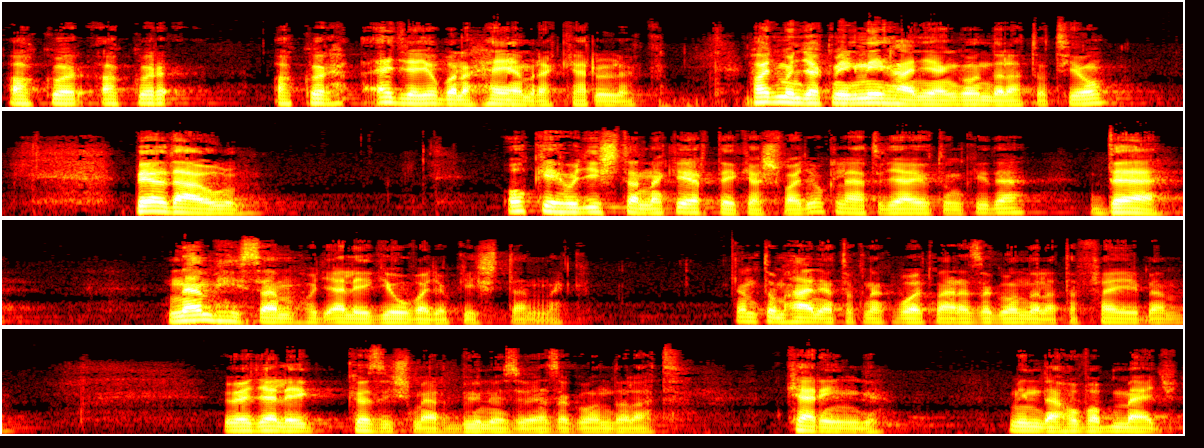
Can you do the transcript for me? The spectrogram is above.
akkor, akkor, akkor egyre jobban a helyemre kerülök. Hagy mondjak még néhány ilyen gondolatot, jó? Például, oké, okay, hogy Istennek értékes vagyok, lehet, hogy eljutunk ide, de nem hiszem, hogy elég jó vagyok Istennek. Nem tudom, hányatoknak volt már ez a gondolat a fejében. Ő egy elég közismert bűnöző ez a gondolat. Kering. Mindenhova megy.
